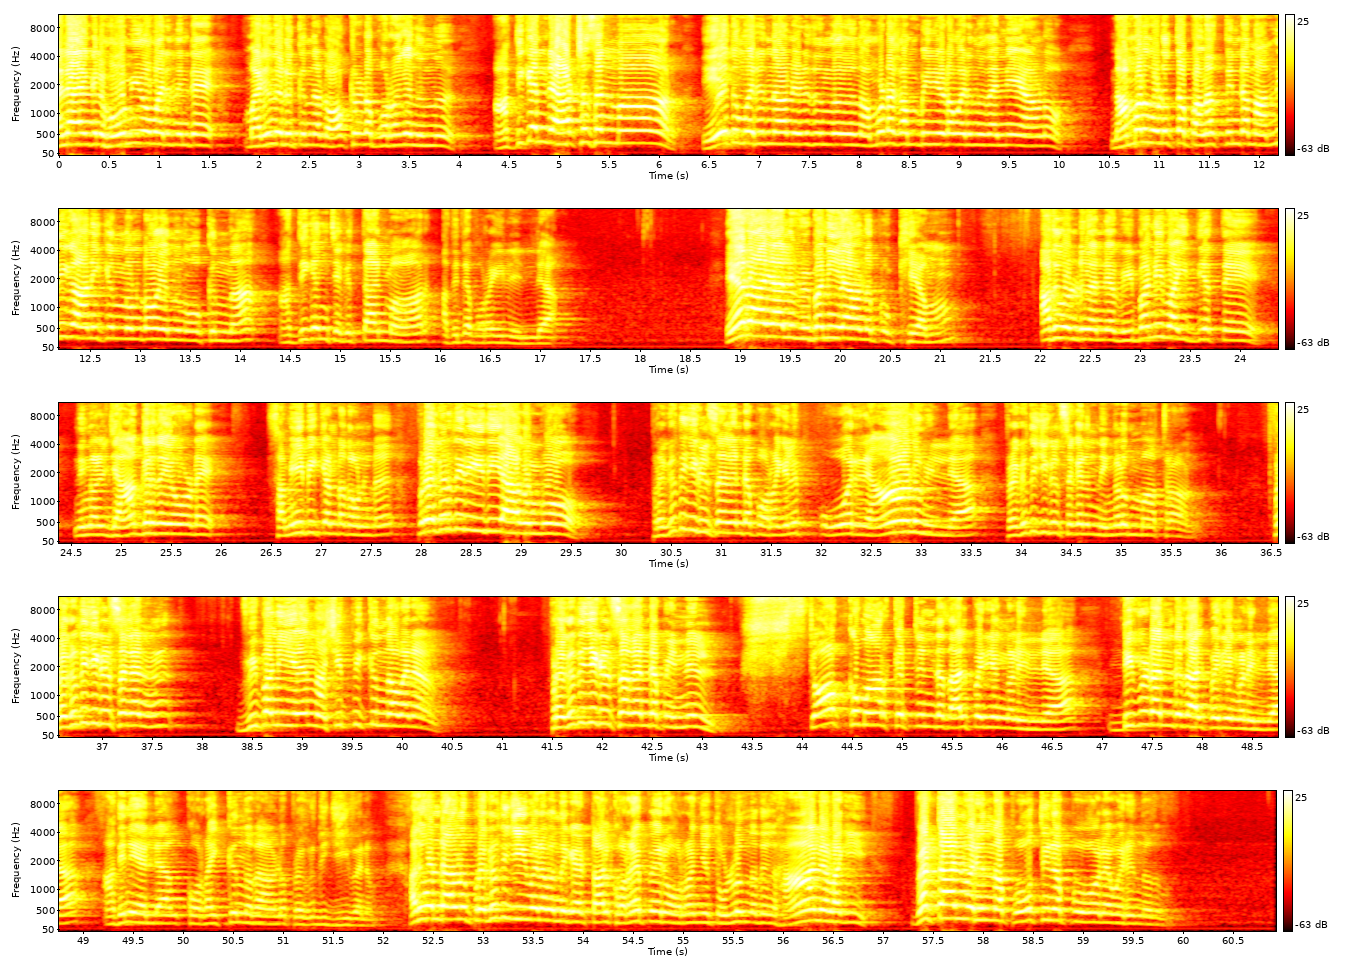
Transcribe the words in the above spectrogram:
അല്ലെങ്കിൽ ഹോമിയോ മരുന്നിന്റെ മരുന്നെടുക്കുന്ന ഡോക്ടറുടെ പുറകെ നിന്ന് അധികം രാക്ഷസന്മാർ ഏത് മരുന്നാണ് എഴുതുന്നത്? നമ്മുടെ കമ്പനിയുടെ മരുന്ന് തന്നെയാണോ? നമ്മൾ കൊടുത്ത പണത്തിന്റെ നന്ദി കാണിക്കുന്നുണ്ടോ എന്ന് നോക്കുന്ന അധികം ചെകുത്താന്മാർ അതിന്റെ പുറയിലില്ല. ഏതായാലും വിപണിയാണ് മുഖ്യം. അതുകൊണ്ട് തന്നെ വിപണി വൈദ്യത്തെ നിങ്ങൾ ജാഗ്രതയോടെ സമീപിക്കേണ്ടതുണ്ട്. പ്രകൃതി രീതിയാകുമ്പോൾ പ്രകൃതി ചികിത്സകന്റെ പുറകിൽ ഒരാളുമില്ല. പ്രകൃതി ചികിത്സകനും നിങ്ങളും മാത്രമാണ്. പ്രകൃതി ചികിത്സകൻ വിപണിയെ നശിപ്പിക്കുന്നവനാണ്. പ്രകൃതി ചികിത്സകന്റെ പിന്നിൽ സ്റ്റോക്ക് മാർക്കറ്റിന്റെ താല്പര്യങ്ങളില്ല. ഡിവിഡന്റ് താല്പര്യങ്ങളില്ല അതിനെയെല്ലാം കുറയ്ക്കുന്നതാണ് പ്രകൃതി ജീവനം. അതുകൊണ്ടാണ് പ്രകൃതി ജീവനം എന്ന് കേട്ടാൽ കുറേ പേര് ഉറഞ്ഞു തുള്ളുന്നത് ഹാലിളകി വെട്ടാൻ വരുന്ന പോത്തിനെ പോലെ വരുന്നതും.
